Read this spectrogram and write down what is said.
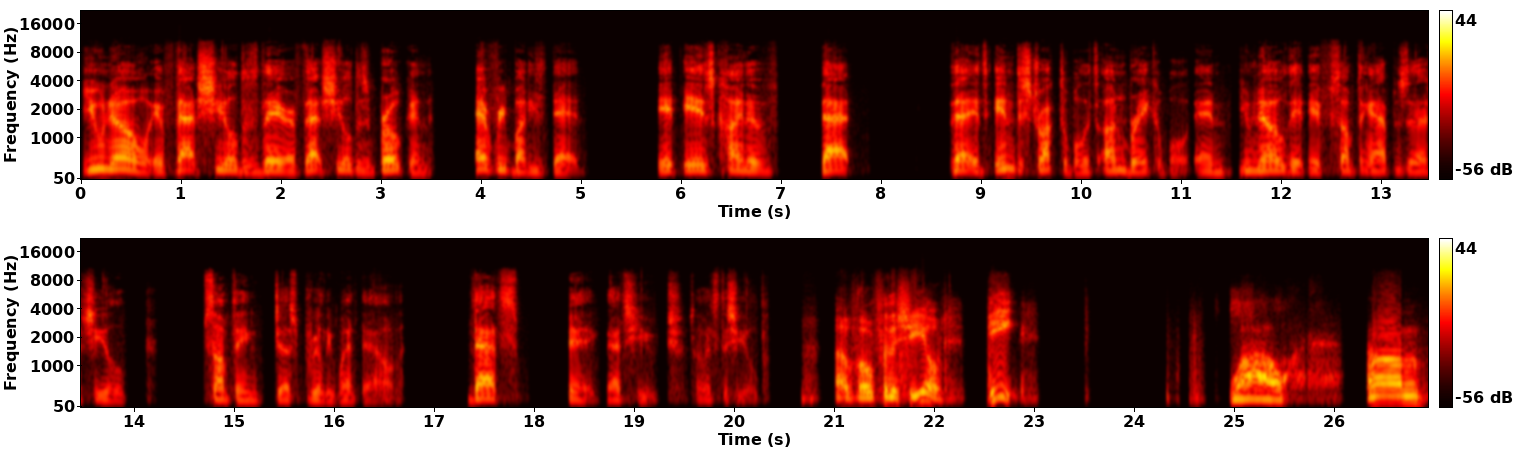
you know if that shield is there, if that shield is broken, everybody's dead. It is kind of that that it's indestructible, it's unbreakable, and you know that if something happens to that shield, something just really went down. That's big. That's huge. So it's the shield. A vote for the shield. Pete. Wow. Um.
